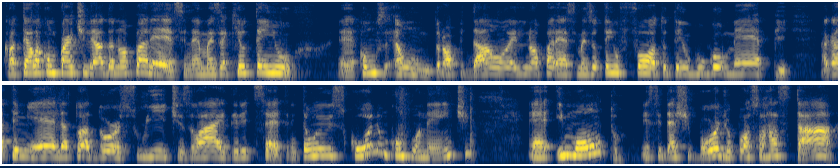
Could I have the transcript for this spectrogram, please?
com a tela compartilhada não aparece, né? Mas aqui eu tenho, é, como é um drop-down, ele não aparece, mas eu tenho foto, eu tenho Google Map, HTML, atuador, switch, slider, etc. Então eu escolho um componente é, e monto esse dashboard, eu posso arrastar,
